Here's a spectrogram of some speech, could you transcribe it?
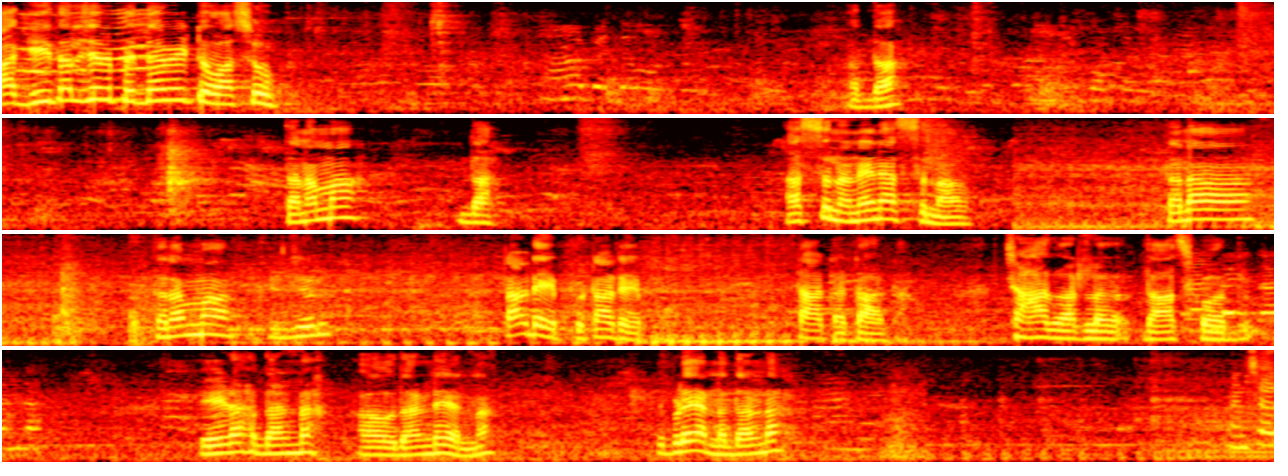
ఆ గీతలు చిన్న పెద్ద పెట్టు వసు. అద్దా. తనమ్మా? దా. వస్తున్నా నేను వస్తున్నా తన? తనమ్మా ఇటు చూడు. టాటా చెప్పు టాటా చెప్పు. టాటా టాటా. చాలు అట్లా దాచుకోవద్దు. ఏడా దండ? అవు దండే అన్న. ఇప్పుడే అన్న దండ? మంచిగా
